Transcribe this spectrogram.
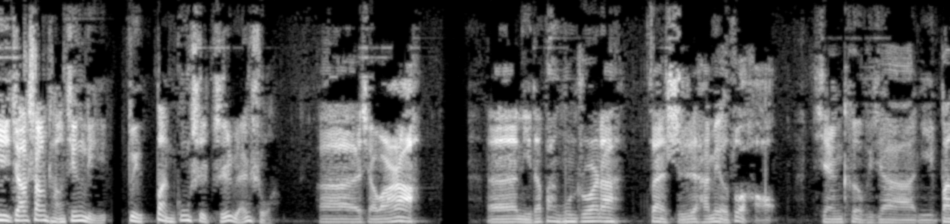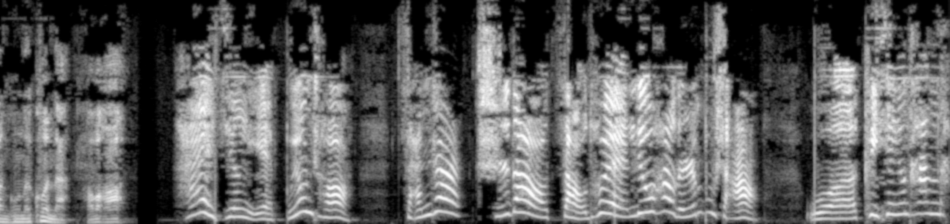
一家商场经理对办公室职员说呃小王啊呃你的办公桌呢暂时还没有做好先克服一下你办公的困难好不好？嗨经理不用愁咱这儿迟到早退溜号的人不少我可以先用他们的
